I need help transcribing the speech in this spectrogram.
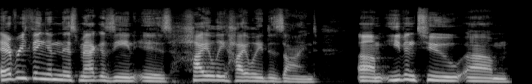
Everything in this magazine is highly highly designed, um, even to um,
